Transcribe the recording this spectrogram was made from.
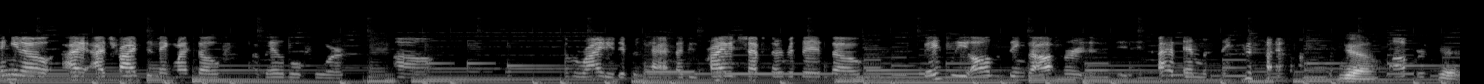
and you know, I, I try to make myself available for um, a variety of different tasks. I do private chef services. So, basically, all the things I offer, I have endless things. yeah. Offer yeah.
